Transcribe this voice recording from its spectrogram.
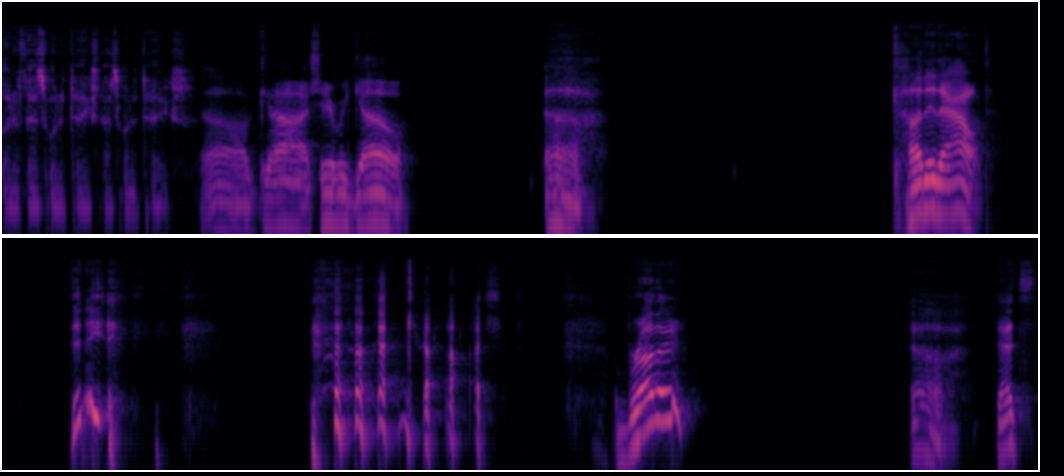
But if that's what it takes, that's what it takes. Oh gosh, here we go. Ugh. Cut it out. Didn't he? gosh. Brother? Oh, that's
